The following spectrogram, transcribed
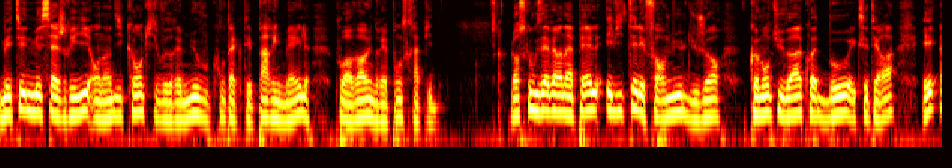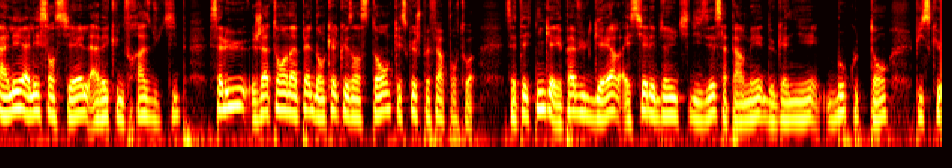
Mettez une messagerie en indiquant qu'il vaudrait mieux vous contacter par email pour avoir une réponse rapide. Lorsque vous avez un appel, évitez les formules du genre comment tu vas, quoi de beau, etc. Et allez à l'essentiel avec une phrase du type Salut, j'attends un appel dans quelques instants, qu'est-ce que je peux faire pour toi? Cette technique, elle n'est pas vulgaire et si elle est bien utilisée, ça permet de gagner beaucoup de temps puisque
